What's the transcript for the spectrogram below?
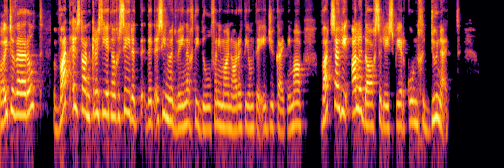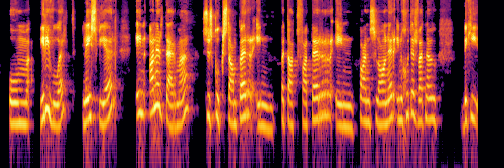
buitewêreld. Wat is dan Christie het nou gesê dit dit is nie noodwendig die doel van die minority om te educate nie, maar wat sou die alledaagse lesbeer kon gedoen het om hierdie woord lesbeer en ander terme soos koekstamper en patatvatter en panslaner en goeters wat nou bietjie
